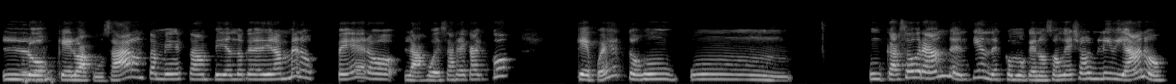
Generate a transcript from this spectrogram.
los que lo acusaron también estaban pidiendo que le dieran menos, pero la jueza recalcó que pues esto es un, un, un caso grande, ¿entiendes? Como que no son hechos livianos.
